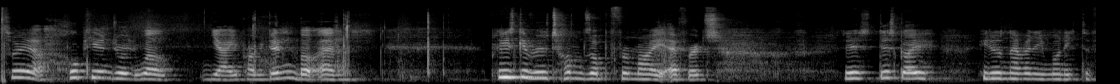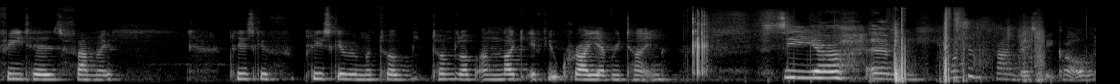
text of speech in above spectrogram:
So yeah, hope you enjoyed. Well, yeah, you probably didn't, but um, please give it a thumbs up for my efforts. This this guy, he doesn't have any money to feed his family please give please give him a thumbs thumbs up and like if you cry every time. See ya. Um, what should the fan base be called?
